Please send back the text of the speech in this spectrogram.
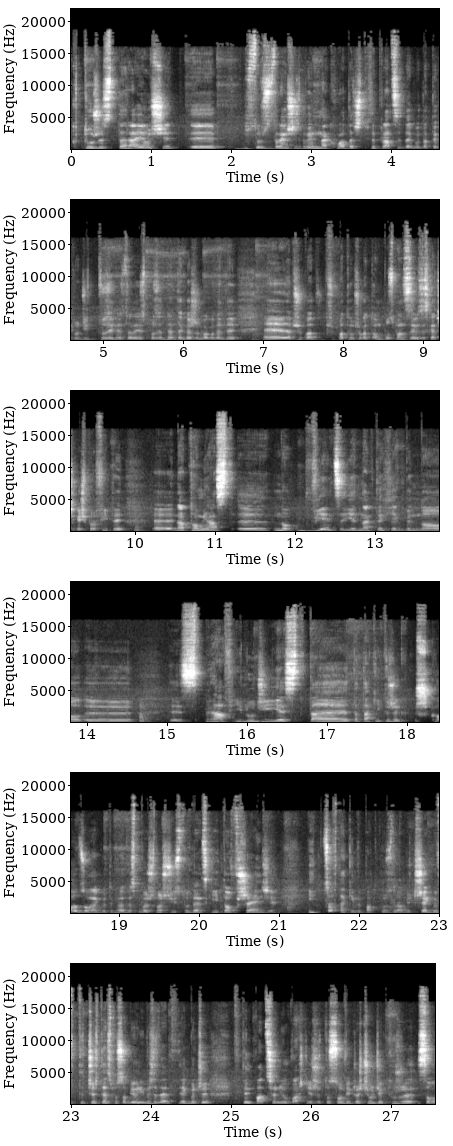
którzy starają się, y, starają się, że tak powiem, nakładać te pracy jakby dla tych ludzi. To z jednej strony jest pozytywne tego, że mogą wtedy e, na przykład w przypadku przykład ombudsman zyskać jakieś profity. E, natomiast e, no, więcej jednak tych jakby no y, y, spraw i ludzi jest te, te takich, którzy szkodzą jakby tak naprawdę społeczności studenckiej. I to wszędzie. I co w takim wypadku zrobić? Czy jakby w, czy w ten sposobie uniwersytet, jakby czy w tym patrzeniu właśnie, że to są w większości ludzie, którzy są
